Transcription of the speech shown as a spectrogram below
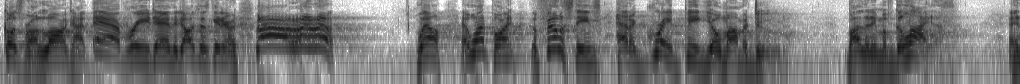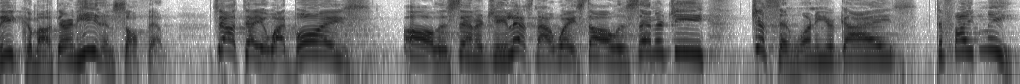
goes for a long time. Every day they all just get here. Well, at one point, the Philistines had a great big yo mama dude by the name of Goliath. And he'd come out there and he'd insult them. Say, I'll tell you what, boys, all this energy, let's not waste all this energy. Just send one of your guys to fight me.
